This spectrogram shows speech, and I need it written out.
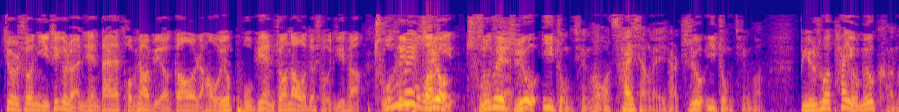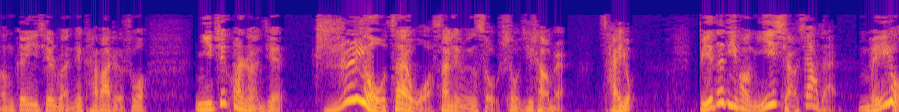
就是说，你这个软件大家投票比较高，然后我又普遍装到我的手机上，除非只有不管你，除非只有一种情况，我猜想了一下，只有一种情况，比如说他有没有可能跟一些软件开发者说，你这款软件只有在我三六零手手机上面才有，别的地方你想下载没有。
